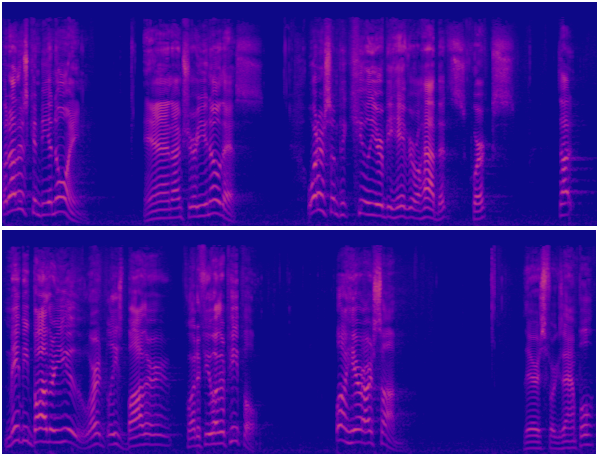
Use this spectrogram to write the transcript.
but others can be annoying. And I'm sure you know this. What are some peculiar behavioral habits, quirks, that maybe bother you, or at least bother quite a few other people? Well, here are some. There's, for example,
